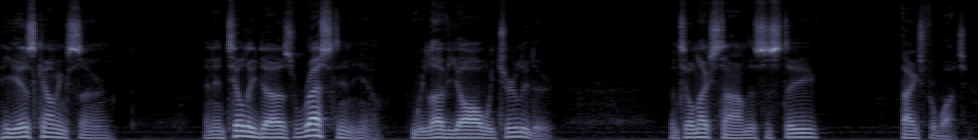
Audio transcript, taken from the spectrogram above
He is coming soon. And until he does, rest in him. We love you all. We truly do. Until next time, this is Steve. Thanks for watching.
